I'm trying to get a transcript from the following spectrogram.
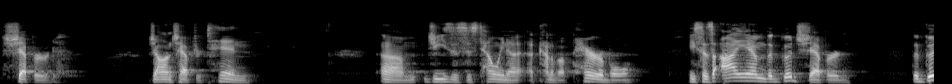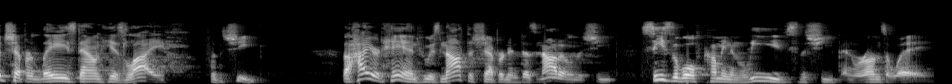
shepherd. John chapter 10. Um, Jesus is telling a, a kind of a parable. He says, I am the good shepherd. The good shepherd lays down his life for the sheep. The hired hand, who is not the shepherd and does not own the sheep, sees the wolf coming and leaves the sheep and runs away,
